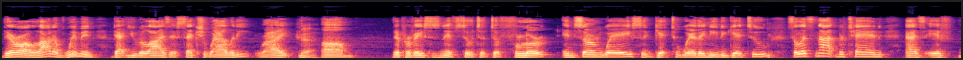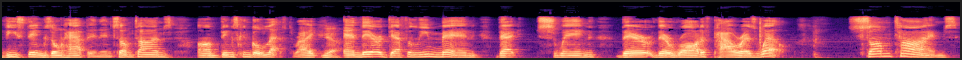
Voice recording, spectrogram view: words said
there are a lot of women that utilize their sexuality right Yeah. um their pervasiveness to, to, to flirt in certain ways to get to where they need to get to. So let's not pretend as if these things don't happen. And sometimes um, things can go left, right? Yeah. And there are definitely men that swing their their rod of power as well. Sometimes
